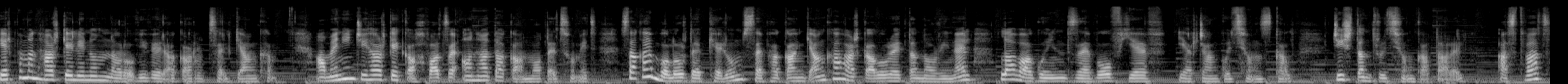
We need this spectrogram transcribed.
երբեմն հարկ է լինում նորովի վերակառուցել կյանքը։ Ամեն ինչ իհարկե կախված է անհատական մոտեցումից, սակայն բոլոր դեպքերում սեփական կյանքը հարկավոր է տնորինել լավագույն ձևով եւ երջանկություն զգալ, ճիշտ ընտրություն կատարել, Աստված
